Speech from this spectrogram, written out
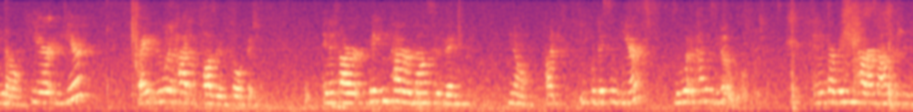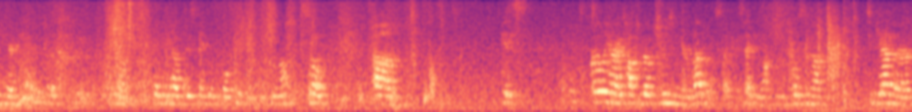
you know, here and here, right, we would have had a positive coefficient. And if our baking powder amounts had been, you know, on equidistant here, we would have had a zero coefficient. And if our baking powder amounts had been here, here, we would have, you know, then we have this negative coefficient? So, um, it's, earlier I talked about choosing your levels. Like I said, you want to be close enough together,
